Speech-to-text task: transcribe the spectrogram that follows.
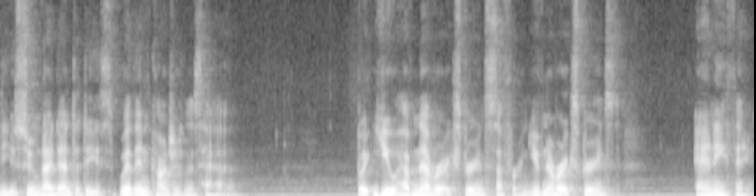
The assumed identities within consciousness have. But you have never experienced suffering. You've never experienced anything.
